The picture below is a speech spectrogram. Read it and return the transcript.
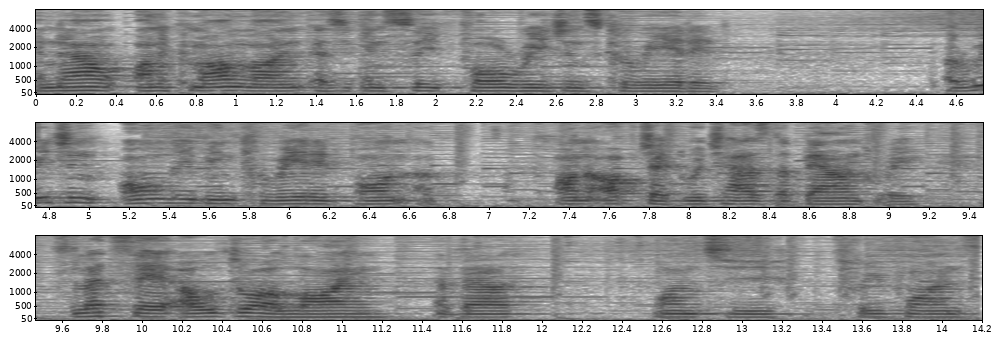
And now on the command line as you can see four regions created. A region only being created on a on an object which has the boundary. So let's say I will draw a line about one, two, three points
